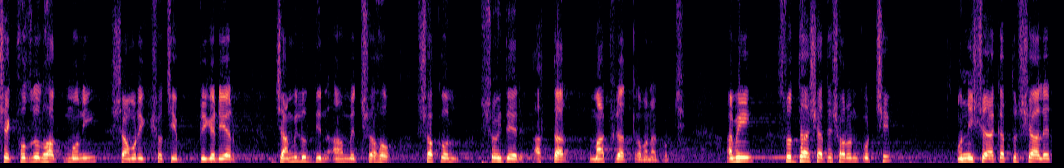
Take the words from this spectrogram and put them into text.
শেখ ফজলুল হক মনি, সামরিক সচিব ব্রিগেডিয়ার জামিল উদ্দিন আহমেদ সহ সকল শহীদের আত্মার মাগফিরাত কামনা করছি। আমি শ্রদ্ধার সাথে স্মরণ করছি, উনিশশো একাত্তর সালের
